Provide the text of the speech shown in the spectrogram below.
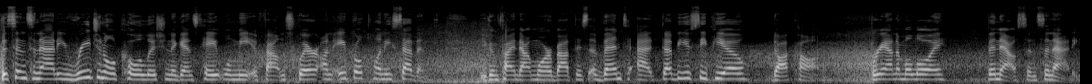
The Cincinnati Regional Coalition Against Hate will meet at Fountain Square on April 27th. You can find out more about this event at WCPO.com. Breanna Molloy, The Now Cincinnati.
